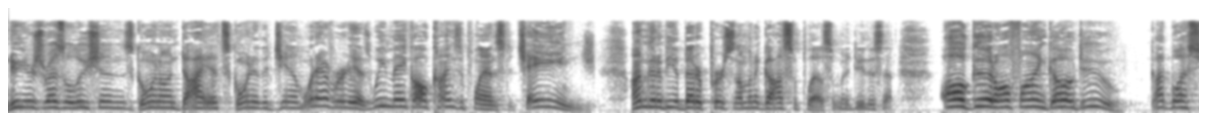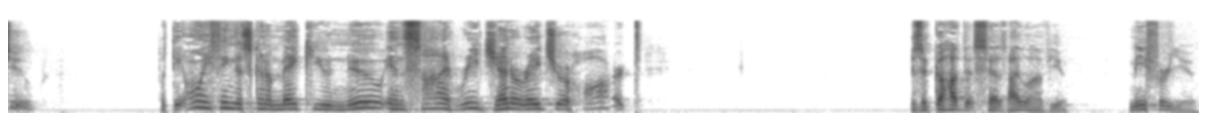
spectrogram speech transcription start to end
New Year's resolutions, going on diets, going to the gym, whatever it is. We make all kinds of plans to change. I'm going to be a better person. I'm going to gossip less. I'm going to do this. That. All good, all fine. Go, do. God bless you. But the only thing that's going to make you new inside, regenerate your heart, is a God that says, I love you, me for you.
